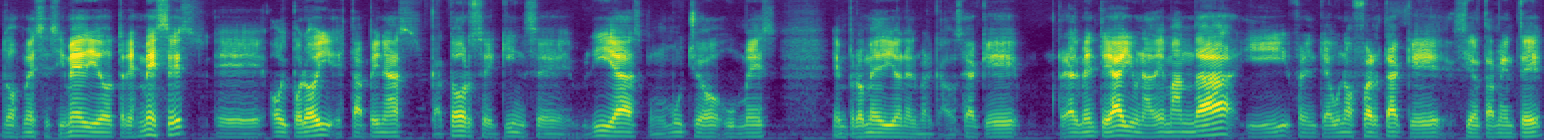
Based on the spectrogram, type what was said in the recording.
dos meses y medio, tres meses. Eh, hoy por hoy está apenas 14, 15 días, como mucho un mes en promedio en el mercado. O sea que realmente hay una demanda y frente a una oferta que ciertamente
